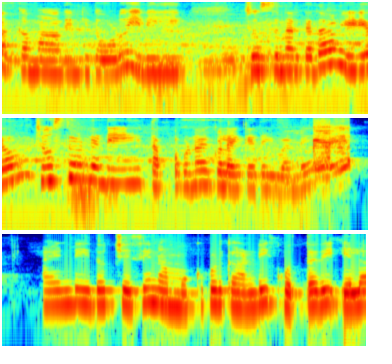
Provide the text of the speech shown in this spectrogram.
బతుకమ్మ. దీనికి తోడు ఇది చూస్తున్నారు కదా వీడియో. చూస్తూ ఉండండి. తప్పకుండా ఒక లైక్ అయితే ఇవ్వండి. అండ్ ఇది వచ్చేసి నా ముక్కు పుడక అండి. కొత్తది ఎలా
